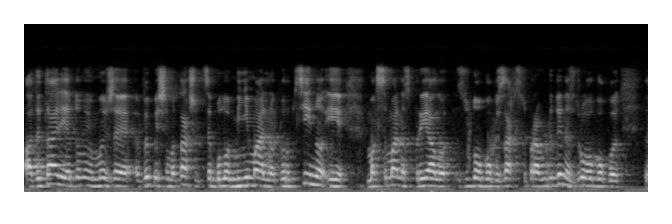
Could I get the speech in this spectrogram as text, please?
А деталі, я думаю, ми вже випишемо так, щоб це було мінімально корупційно і максимально сприяло з одного боку захисту прав людини, з другого боку, е,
